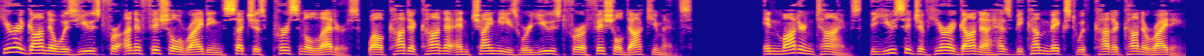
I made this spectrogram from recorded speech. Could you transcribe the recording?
Hiragana was used for unofficial writings such as personal letters, while katakana and Chinese were used for official documents. In modern times, the usage of hiragana has become mixed with katakana writing.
